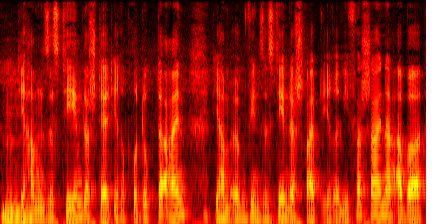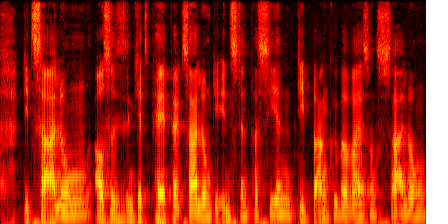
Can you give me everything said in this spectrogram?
Mhm. Die haben ein System, das stellt ihre Produkte ein. Die haben irgendwie ein System, das schreibt ihre Lieferscheine, aber die Zahlungen, außer sie sind jetzt PayPal-Zahlungen, die instant passieren, die Banküberweisungszahlungen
